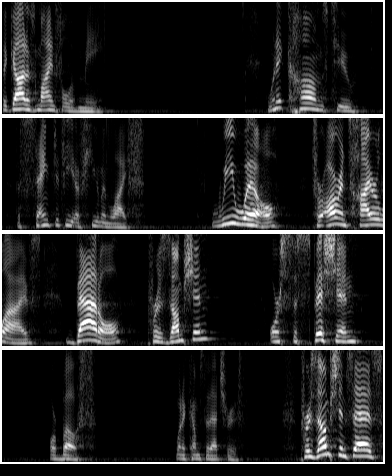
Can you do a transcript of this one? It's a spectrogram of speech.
that God is mindful of me? When it comes to the sanctity of human life, we will, for our entire lives, battle presumption or suspicion or both when it comes to that truth. Presumption says,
